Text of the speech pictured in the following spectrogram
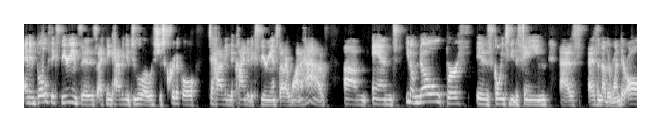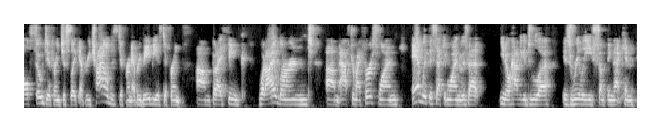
And in both experiences, I think having a doula was just critical to having the kind of experience that I want to have. Um, and you know, no birth is going to be the same as as another one. They're all so different. Just like every child is different, every baby is different. Um, but I think what I learned um, after my first one and with the second one was that you know having a doula is really something that can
